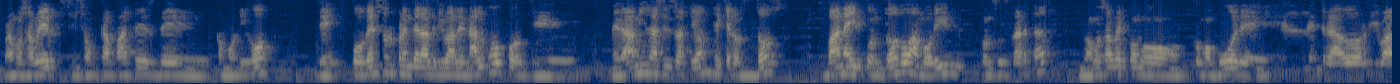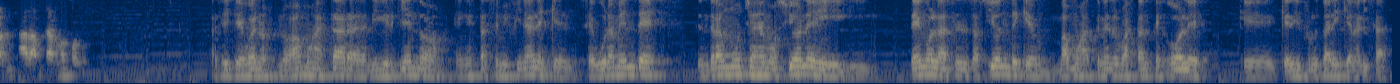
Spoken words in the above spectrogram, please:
vamos a ver si son capaces de, como digo, de poder sorprender al rival en algo porque me da a mí la sensación de que los dos van a ir con todo, a morir con sus cartas vamos a ver cómo, cómo puede el entrenador rival adaptarlo todo. Así que bueno, nos vamos a estar eh, divirtiendo en estas semifinales que seguramente tendrán muchas emociones y, tengo la sensación de que vamos a tener bastantes goles que, disfrutar y que analizar.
